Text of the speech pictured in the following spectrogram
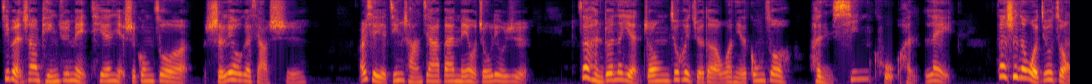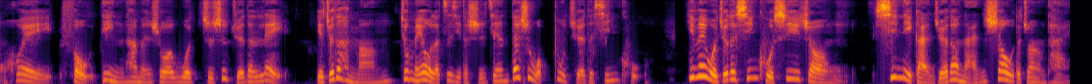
基本上平均每天也是工作十六个小时，而且也经常加班，没有周六日。在很多人的眼中，就会觉得哇，你的工作很辛苦、很累。但是呢，我就总会否定他们，说我只是觉得累，也觉得很忙，就没有了自己的时间。但是我不觉得辛苦，因为我觉得辛苦是一种心里感觉到难受的状态。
